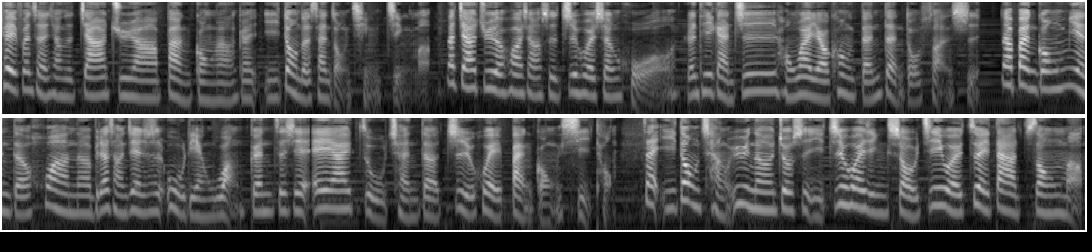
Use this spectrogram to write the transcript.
可以分成像是家居啊、办公啊跟移动的三种情境嘛。那家居的话，像是智慧生活、人体感知、红外遥控等等都算是。那办公面的话呢，比较常见的就是物联网跟这些 AI 组成的智慧办公系统。在移动场域呢，就是以智慧型手机为最大宗嘛。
